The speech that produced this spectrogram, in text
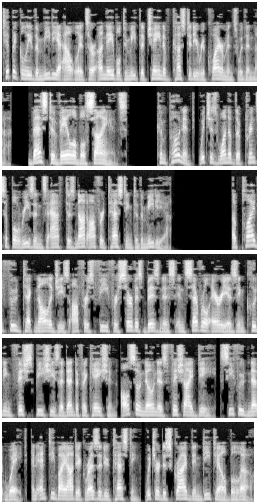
Typically the media outlets are unable to meet the chain of custody requirements within the best available science component, which is one of the principal reasons AFT does not offer testing to the media. Applied Food Technologies offers fee-for-service business in several areas including fish species identification also known as Fish ID, seafood net weight, and antibiotic residue testing, which are described in detail below.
